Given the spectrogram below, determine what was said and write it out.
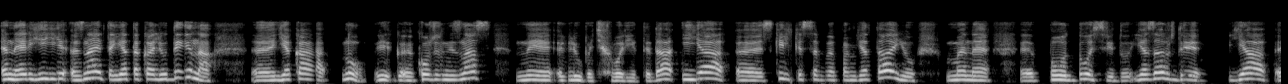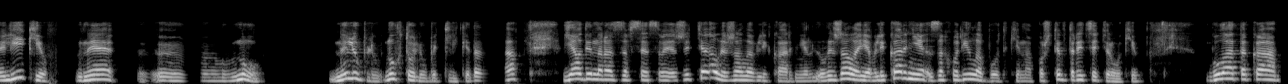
Енергії, знаєте, я така людина, е, яка ну е, кожен із нас не любить хворіти. Да? І я е, скільки себе пам'ятаю, в мене по досвіду, я завжди я ліків не ну, не люблю. Ну, хто любить ліки? Да? Я один раз за все своє життя лежала в лікарні. Лежала я в лікарні, захворіла Боткіна, пошти в 30 років. Була така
